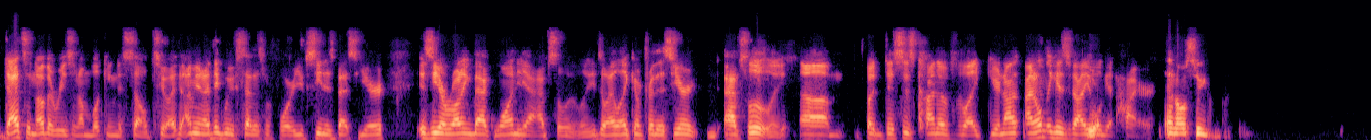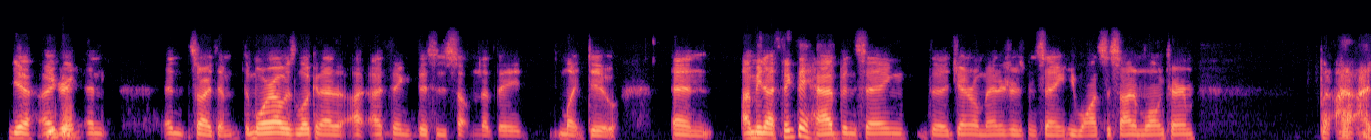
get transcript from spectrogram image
that's another reason I'm looking to sell too. I, I, mean, I think we've said this before. You've seen his best year. Is he a running back one? Yeah, absolutely. Do I like him for this year? Absolutely. Um, but this is kind of like you're not. I don't think his value yeah. will get higher. And also, yeah, I agree. And and sorry, Tim. The more I was looking at it, I, I think this is something that they might do. And I mean, I think they have been saying the general manager has been saying he wants to sign him long term but I, I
